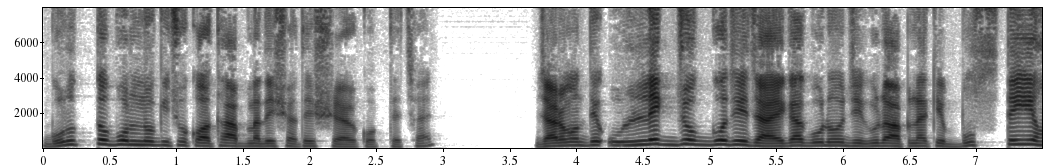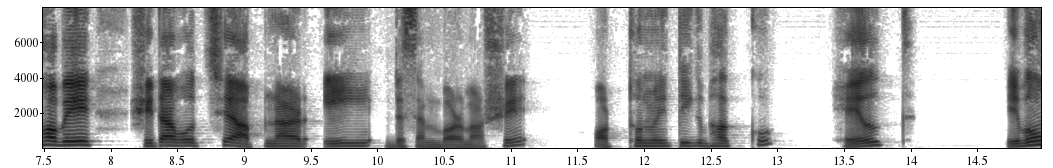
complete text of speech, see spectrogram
গুরুত্বপূর্ণ কিছু কথা আপনাদের সাথে শেয়ার করতে চাই। যার মধ্যে উল্লেখযোগ্য যে জায়গাগুলো যেগুলো আপনাকে বুঝতেই হবে, সেটা হচ্ছে আপনার এই ডিসেম্বর মাসে অর্থনৈতিক ভাগ্য হেলথ এবং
